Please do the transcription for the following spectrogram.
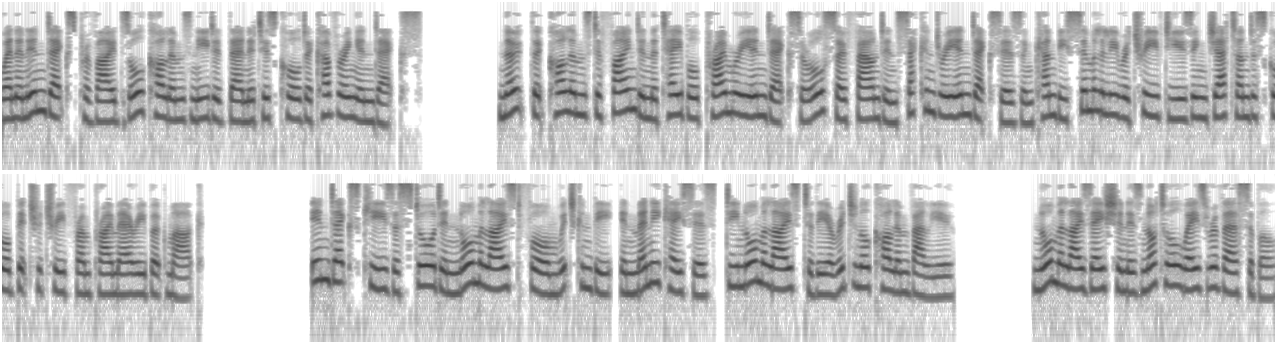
When an index provides all columns needed then it is called a covering index. Note that columns defined in the table primary index are also found in secondary indexes and can be similarly retrieved using jet underscore bitretrieve from primary bookmark. Index keys are stored in normalized form which can be, in many cases, denormalized to the original column value. Normalization is not always reversible.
